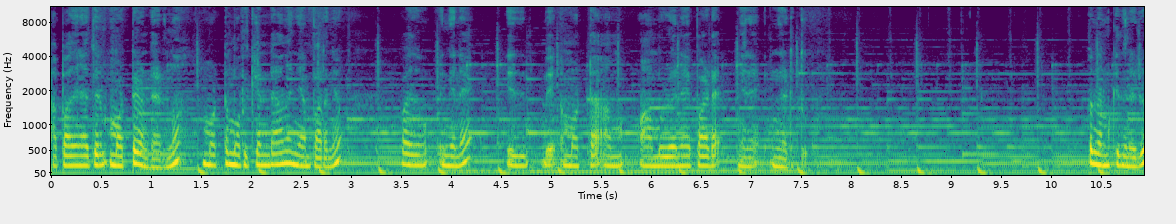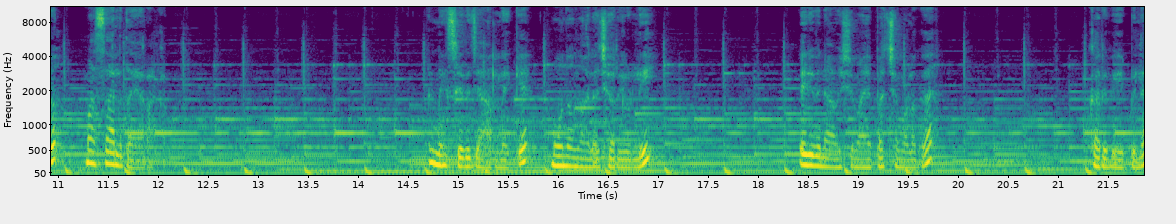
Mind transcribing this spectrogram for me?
അപ്പോൾ അതിനകത്ത് മുട്ടയുണ്ടായിരുന്നു മുട്ട മുറിക്കണ്ടെന്ന് ഞാൻ പറഞ്ഞു. അപ്പോൾ അത് ഇങ്ങനെ ഇത് മുട്ട ആ- മുഴുവനെ പാടെ ഇങ്ങനെ ഇങ്ങെടുത്തു അപ്പോൾ നമുക്കിതിനൊരു മസാല തയ്യാറാക്കാം. മിക്സിയുടെ ജാറിലേക്ക് മൂന്നോ നാലോ ചെറിയുള്ളി എരിവിനാവശ്യമായ പച്ചമുളക് കറിവേപ്പില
